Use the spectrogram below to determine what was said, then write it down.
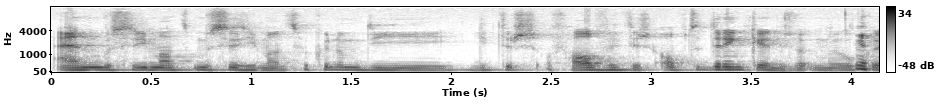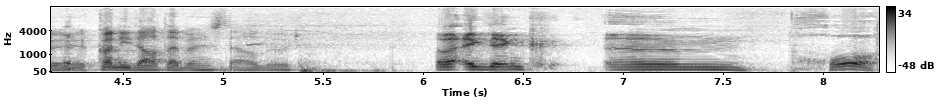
En moest er iemand, moest er iemand zoeken om die liters of half liters op te drinken. Zou ik me ook kandidaat hebben gesteld door. Maar ik denk... ehm, goh,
